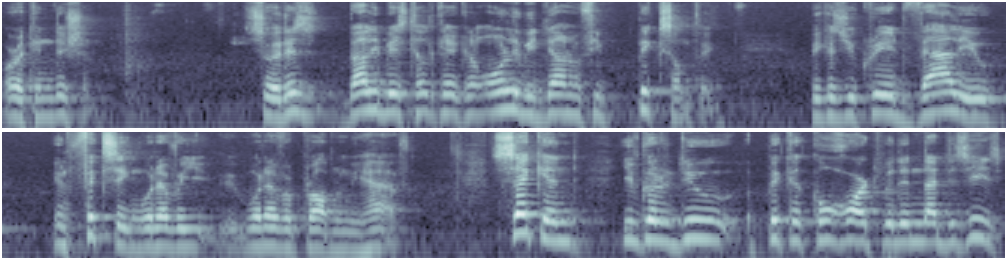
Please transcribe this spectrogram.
or a condition. So it is value-based healthcare can only be done if you pick something because you create value in fixing whatever, you, whatever problem you have. Second, You've got to do pick a cohort within that disease.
